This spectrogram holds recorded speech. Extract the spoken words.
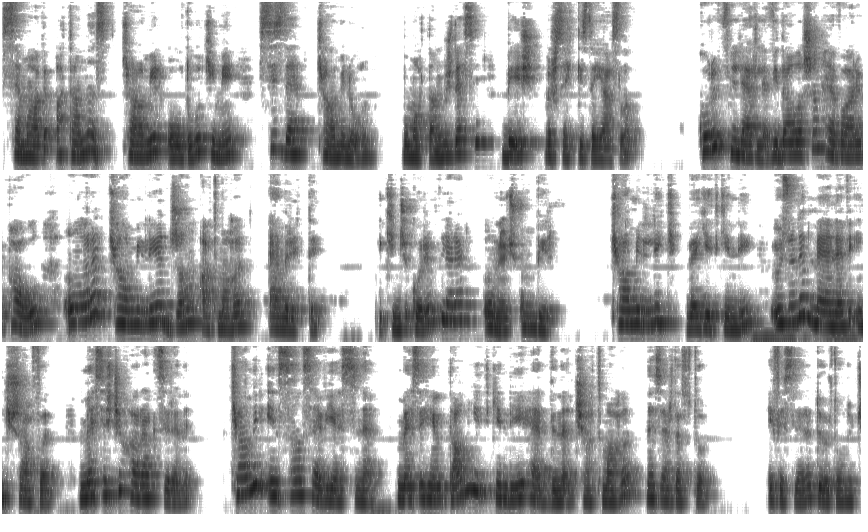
Səmavi atanız kamil olduğu kimi siz də kamil olun. Bu Mattan müjdəsi 5:48-də yazılıb. Korinflilərlə vidalaşan həvari Paul onlara kamilliyə can atmağı əmr etdi. 2-ci Korinflilərə 13:11 kamillik və yetkinlik özündə mənəvi inkişafı, məsihçi xarakterini, kamil insan səviyyəsinə, Məsihin tam yetkinliyi həddinə çatmağı nəzərdə tutur. Efeslərə 4:13.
